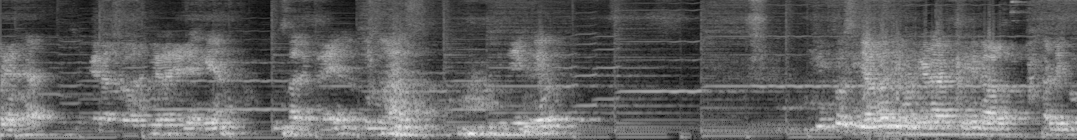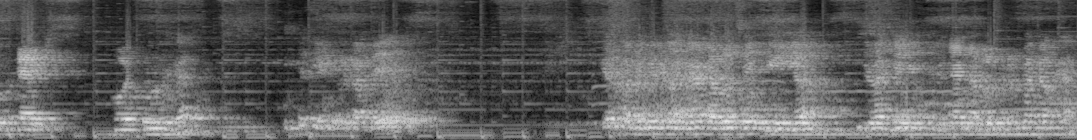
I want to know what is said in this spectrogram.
ਹੈਗਾ ਇਹ ਬਣਿਆ ਹੈ ਮੇਰਾ ਸਵਾਲ ਮੇਰਾ ਜਿਹੜੇ ਹੈਗੇ ਆ ਉਹ ਸਾਰੇ ਪਏ ਲੁਕਿੰਗ ਗਲਾਸ ਦੇਖ ਰਹੇ ਹੋ ਕਿਤੋਂ ਸੀ ਜਾਵਾ ਜੀ ਹੁਣ ਜਿਹੜਾ ਇਹਦੇ ਨਾਲ ਸਾਡੇ ਕੋਲ ਅਟੈਚ ਵਾਟਰੂਮ ਹੈਗਾ ਇੱਥੇ ਤੇ ਐਂਟਰ ਕਰਦੇ ਆ ਇਹ ਸਾਡੇ ਕੋਲ ਜਿਹੜਾ ਹੈਗਾ ਡਬਲ ਸਿੰਕ ਏਰੀਆ ਜਿਹੜਾ ਕਿ ਡਿਜ਼ਾਈਨ ਡਬਲ ਕਰਨ ਦਾ ਕੰਮ ਹੈ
